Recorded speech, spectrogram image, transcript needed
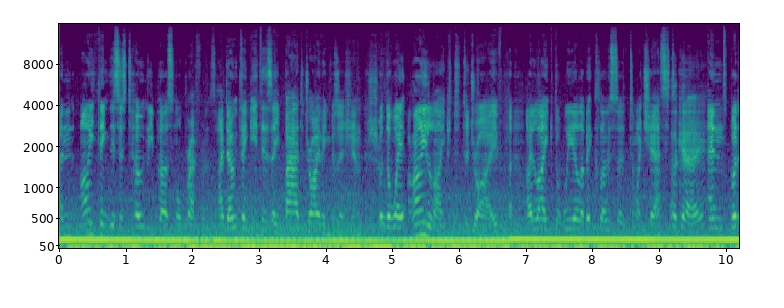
and I think this is totally personal preference. I don't think it is a bad driving position, but the way I liked to drive, I like the wheel a bit closer to my chest. Okay. And but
